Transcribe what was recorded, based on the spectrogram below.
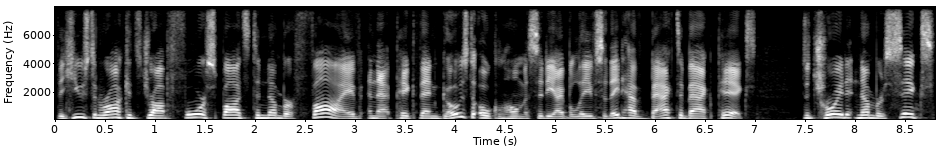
The Houston Rockets drop four spots to number five, and that pick then goes to Oklahoma City, I believe. So they'd have back to back picks. Detroit at number six,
